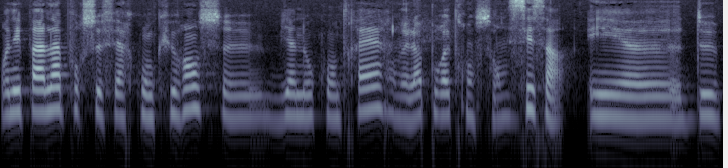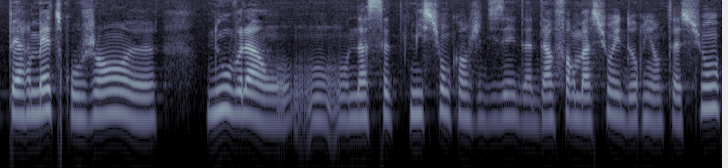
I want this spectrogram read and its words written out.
On n'est pas là pour se faire concurrence, euh, bien au contraire. On est là pour être ensemble. C'est ça. Et euh, de permettre aux gens. Euh, nous, voilà, on, a cette mission, quand je disais, d'information et d'orientation.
